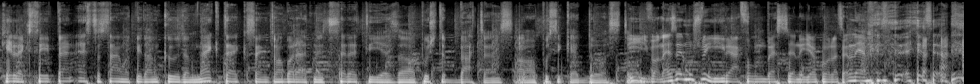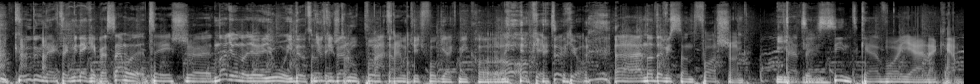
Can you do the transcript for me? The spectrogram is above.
Kérlek szépen, ezt a számot például küldöm nektek, szerintem a barátnőt szereti, ez a Push the Buttons, a Pussycat Dolls-tól. Így van, ezért most végig rá fogunk beszélni gyakorlatilag. Nem, küldünk nektek mindenképpen számot, és ö, nagyon-nagyon jó Nyugi a belúpoltam, Mátrába. úgyhogy fogják még hallani. Ó, Oké, tök jó. Uh, Na de viszont farsang. Igen. Tehát egy szint kell valljál nekem.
